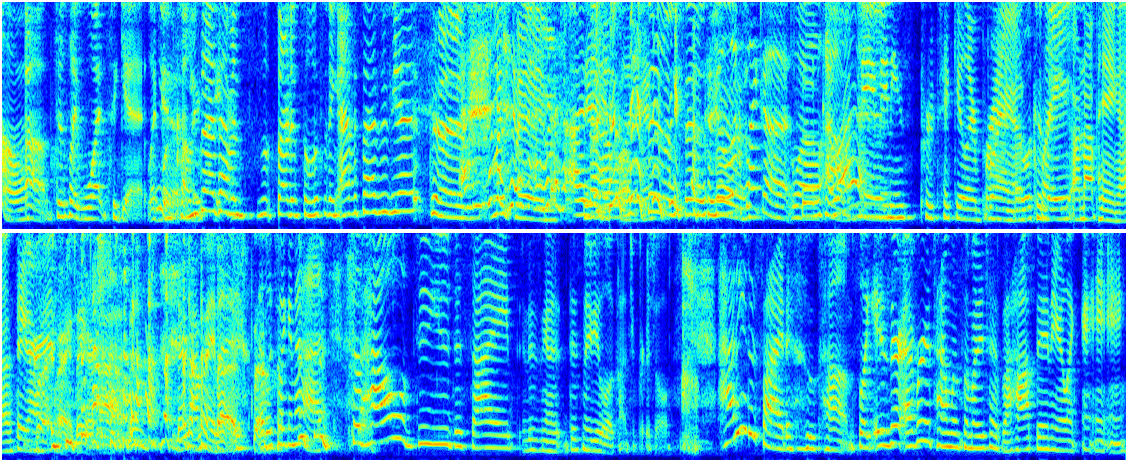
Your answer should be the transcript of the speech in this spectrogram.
No. Oh, just like what to get, like Yeah. what colors. You guys to haven't s- started soliciting advertisers yet? Cause listen, I know. Seriously. soon, soon, it looks like a well, Soon I won't come. name any particular brand. brands because like they are not paying us. They aren't. Right, they're not. they're not paying us. So. it looks like an ad. So how do you decide? This is gonna. This may be a little controversial. How do you decide who comes? Like, is there ever a time when somebody tries to hop in and you're like, eh, eh, eh,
